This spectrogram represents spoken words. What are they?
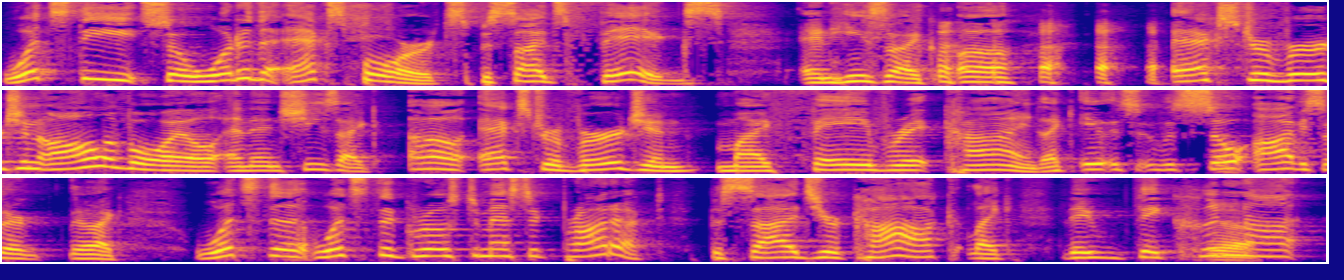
what's the, so what are the exports besides figs? And he's like, uh, extra virgin olive oil. And then she's like, oh, extra virgin, my favorite kind. Like it was, it was so obvious. They're, they're like, what's the, what's the gross domestic product besides your cock? Like they, they could yeah. not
